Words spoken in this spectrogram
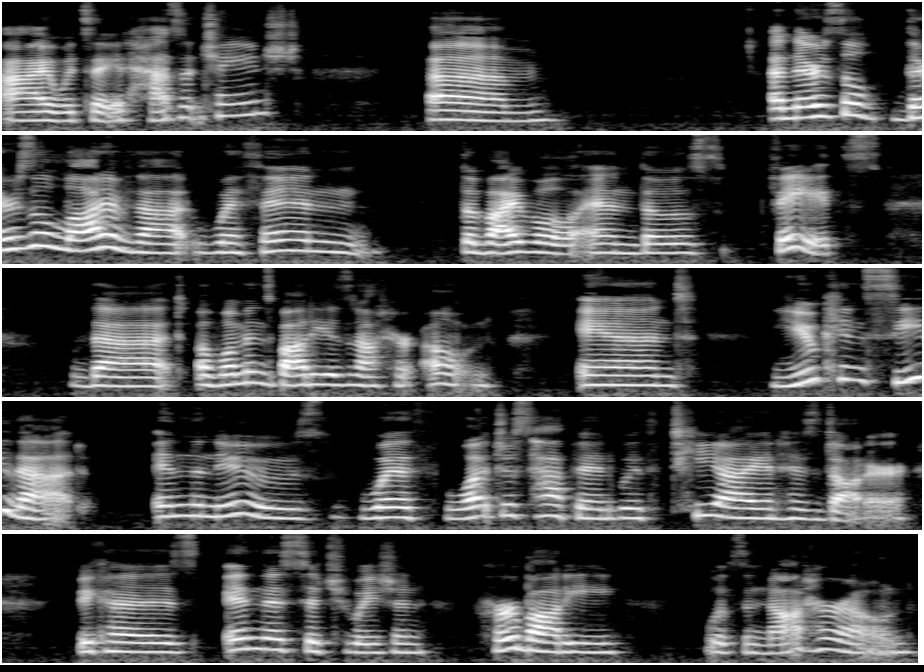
I would say it hasn't changed. Um, and there's a there's a lot of that within the Bible and those faiths that a woman's body is not her own. And you can see that in the news with what just happened with T.I. and his daughter. Because in this situation, her body was not her own.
